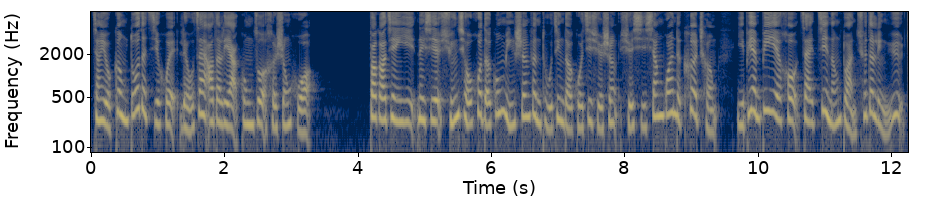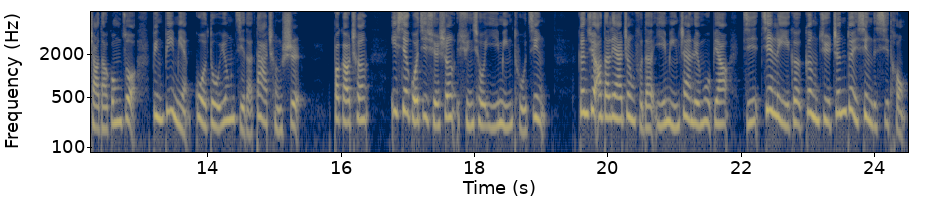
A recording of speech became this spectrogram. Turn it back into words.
将有更多的机会留在澳大利亚工作和生活。报告建议那些寻求获得公民身份途径的国际学生学习相关的课程，以便毕业后在技能短缺的领域找到工作，并避免过度拥挤的大城市。报告称，一些国际学生寻求移民途径。根据澳大利亚政府的移民战略目标及建立一个更具针对性的系统，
